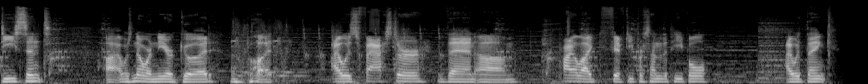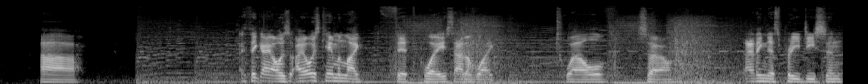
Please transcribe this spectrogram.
decent. Uh, I was nowhere near good, but I was faster than um, probably like 50% of the people. I would think. Uh, I think I always I always came in like fifth place out of like 12, so I think that's pretty decent.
